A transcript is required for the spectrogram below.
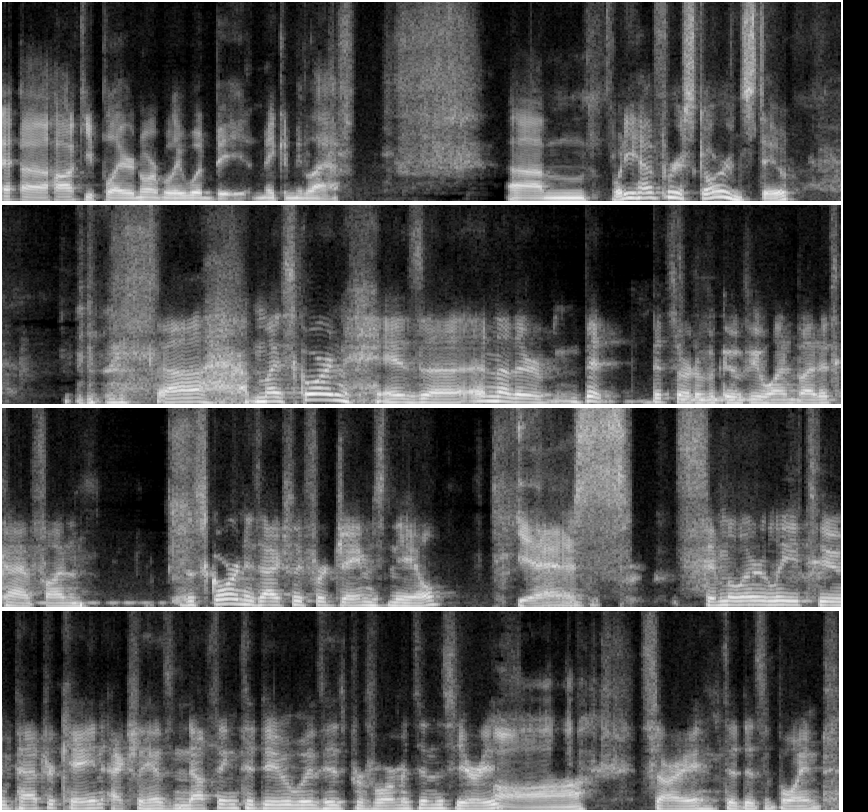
a hockey player normally would be, and making me laugh. Um, what do you have for a score, Stu? Uh, my scorn is uh, another bit, bit sort of a goofy one, but it's kind of fun. The scorn is actually for James Neal. Yes. Similarly to Patrick Kane, actually has nothing to do with his performance in the series. Aw, Sorry to disappoint.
